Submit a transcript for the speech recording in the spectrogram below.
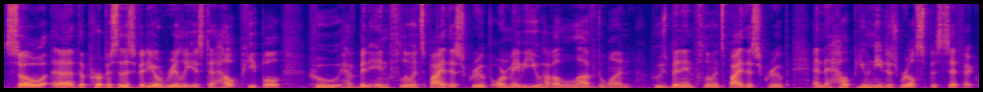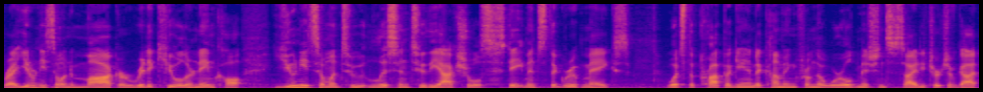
So, uh, the purpose of this video really is to help people who have been influenced by this group, or maybe you have a loved one who's been influenced by this group. And the help you need is real specific, right? You don't need someone to mock or ridicule or name call. You need someone to listen to the actual statements the group makes What's the propaganda coming from the World Mission Society Church of God?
